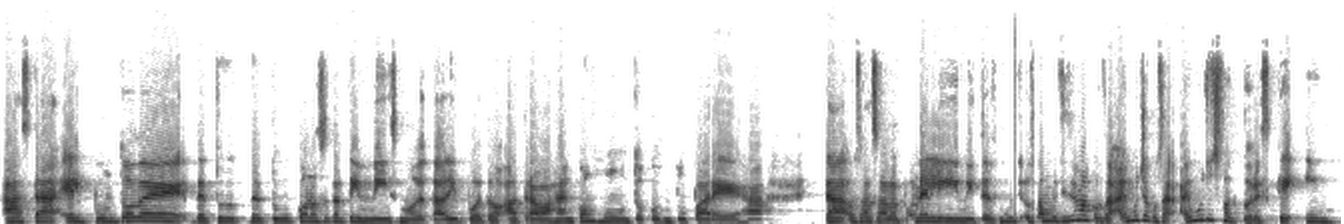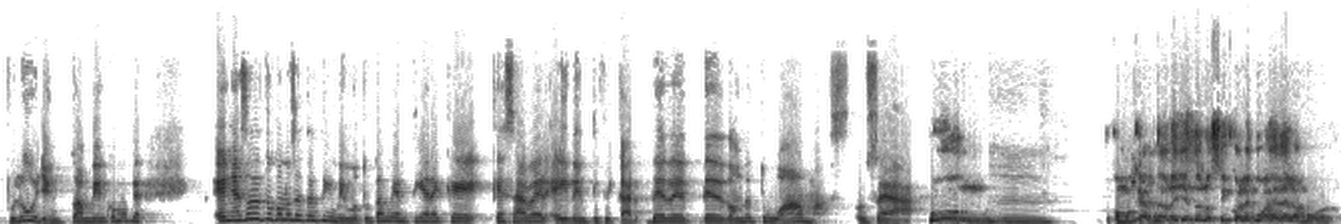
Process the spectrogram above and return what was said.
hasta el punto de, de, tú, de tú conocerte a ti mismo, de estar dispuesto a trabajar en conjunto con tu pareja, o sea, saber poner límites, much- o sea, muchísimas cosas. Hay muchas cosas, hay muchos factores que influyen también como que en eso de tú conocerte a ti mismo, tú también tienes que, que saber e identificar desde de, dónde tú amas. O sea, ¡Bum! Mm. Tú como que has estado leyendo los cinco lenguajes del amor.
